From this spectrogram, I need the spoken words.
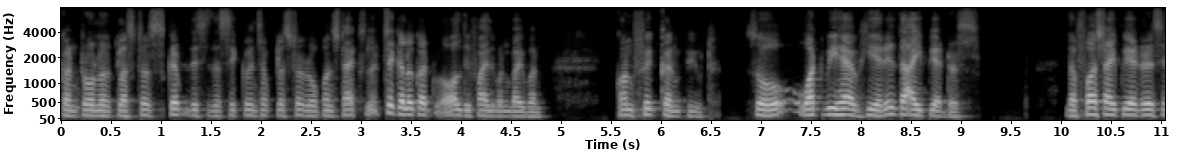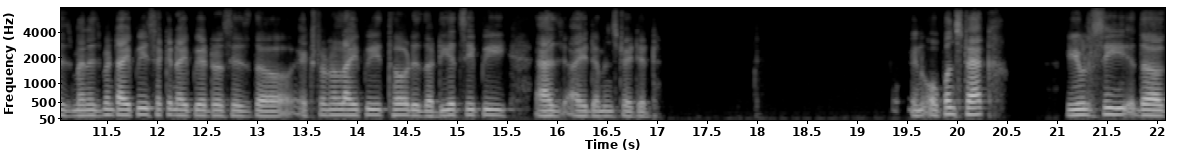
controller cluster script. This is the sequence of cluster openstack so let's take a look at all the files one by one. Config compute. So what we have here is the ip address. The first ip address is management ip second ip address is the external ip third is the dhcp as i demonstrated in OpenStack you will see the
